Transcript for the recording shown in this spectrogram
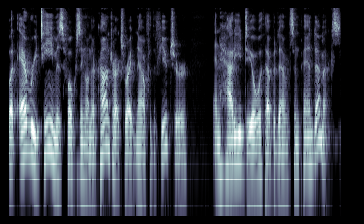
But every team is focusing on their contracts right now for the future. And how do you deal with epidemics and pandemics?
